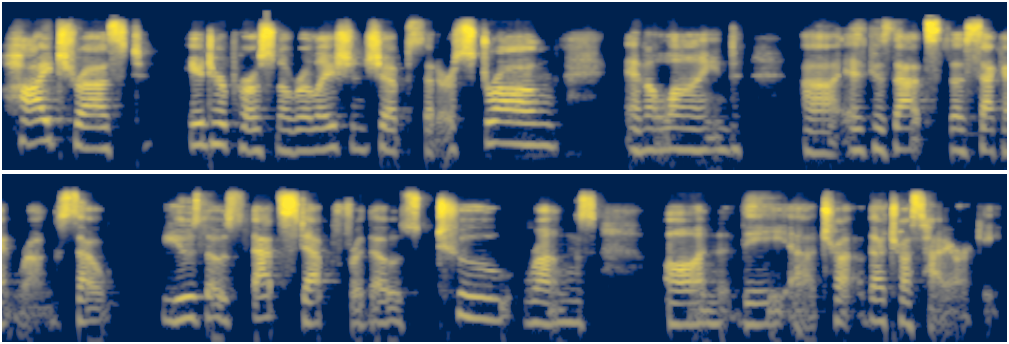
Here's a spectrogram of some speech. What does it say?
high trust interpersonal relationships that are strong and aligned, uh, because that's the second rung. So use those that step for those two rungs on the uh, tr- the trust hierarchy.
